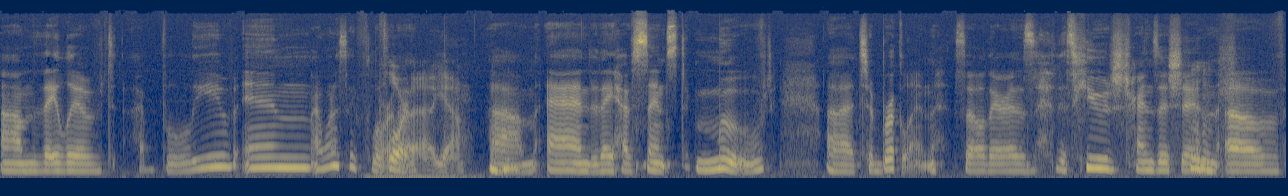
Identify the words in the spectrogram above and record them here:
Um, they lived, I believe, in I want to say Florida. Florida, yeah. Um, and they have since moved uh, to Brooklyn. So there is this huge transition of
